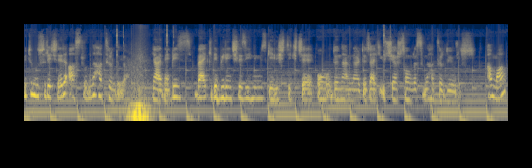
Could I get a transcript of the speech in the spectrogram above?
bütün bu süreçleri aslında hatırlıyor. Yani biz belki de bilinçli zihnimiz geliştikçe o dönemlerde özellikle 3 yaş sonrasını hatırlıyoruz. Ama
